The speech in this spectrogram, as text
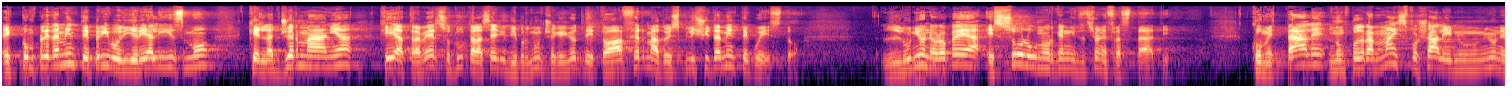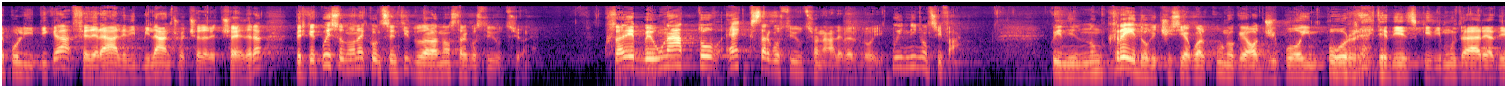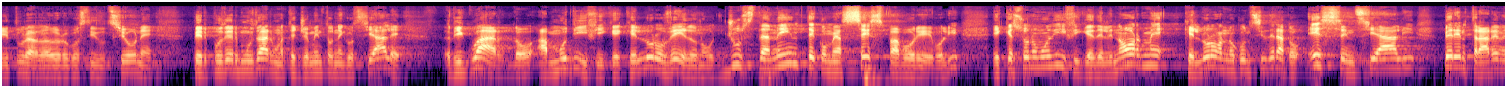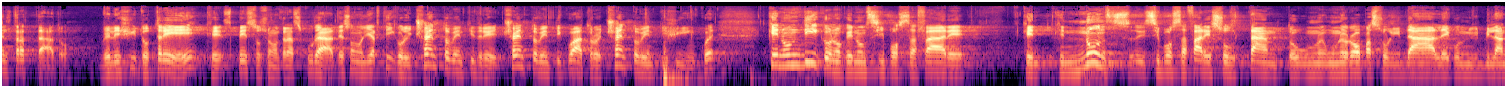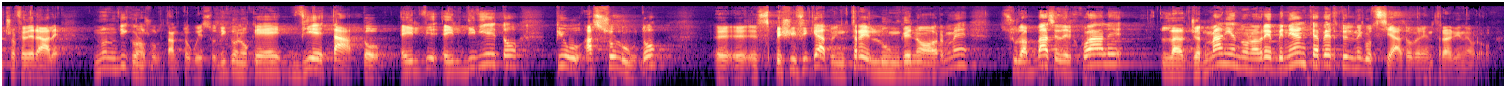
è completamente privo di realismo che la Germania, che attraverso tutta la serie di pronunce che vi ho detto, ha affermato esplicitamente questo. L'Unione Europea è solo un'organizzazione fra Stati. Come tale non potrà mai sfociare in un'unione politica, federale, di bilancio, eccetera, eccetera, perché questo non è consentito dalla nostra Costituzione. Sarebbe un atto extracostituzionale per noi, quindi non si fa. Quindi non credo che ci sia qualcuno che oggi può imporre ai tedeschi di mutare addirittura la loro Costituzione per poter mutare un atteggiamento negoziale riguardo a modifiche che loro vedono giustamente come a sé sfavorevoli e che sono modifiche delle norme che loro hanno considerato essenziali per entrare nel trattato. Ve ne cito tre, che spesso sono trascurate, sono gli articoli 123, 124 e 125, che non dicono che non si possa fare che, che non si possa fare soltanto un'Europa un solidale con il bilancio federale, non dicono soltanto questo, dicono che è vietato, è il, è il divieto più assoluto, eh, eh, specificato in tre lunghe norme, sulla base del quale la Germania non avrebbe neanche aperto il negoziato per entrare in Europa.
